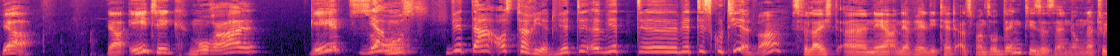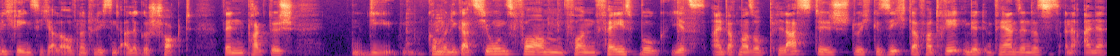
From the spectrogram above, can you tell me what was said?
Ja, ja, Ethik, Moral geht so. ja muss, wird da austariert, wird, äh, wird, äh, wird diskutiert, wa? Ist vielleicht äh, näher an der Realität, als man so denkt, diese Sendung. Natürlich regen sich alle auf, natürlich sind alle geschockt, wenn praktisch die Kommunikationsform von Facebook jetzt einfach mal so plastisch durch Gesichter vertreten wird im Fernsehen, dass es eine, eine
